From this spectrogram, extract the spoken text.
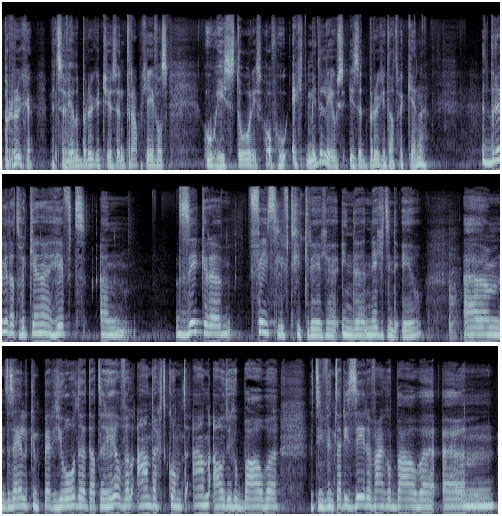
Brugge, met zoveel bruggetjes en trapgevels. Hoe historisch of hoe echt middeleeuws is het Brugge dat we kennen? Het Brugge dat we kennen heeft een zekere facelift gekregen in de 19e eeuw. Um, dat is eigenlijk een periode dat er heel veel aandacht komt aan oude gebouwen, het inventariseren van gebouwen. Um,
